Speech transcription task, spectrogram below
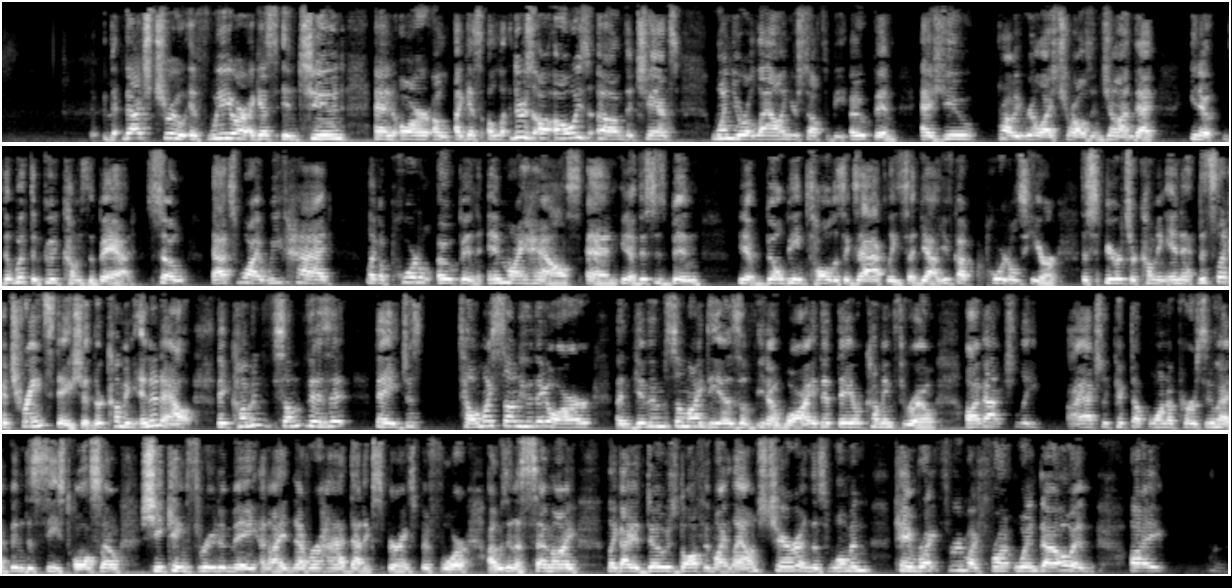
that's true. If we are, I guess, in tune and are, uh, I guess, there's always um, the chance when you're allowing yourself to be open, as you probably realize, Charles and John, that you know, the, with the good comes the bad. So that's why we've had like a portal open in my house, and you know, this has been. You know, Bill Bean told us exactly, he said, yeah, you've got portals here. The spirits are coming in. It's like a train station. They're coming in and out. They come and some visit. They just tell my son who they are and give him some ideas of, you know, why that they are coming through. I've actually I actually picked up on a person who had been deceased also. She came through to me and I had never had that experience before. I was in a semi, like I had dozed off in my lounge chair and this woman came right through my front window and I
